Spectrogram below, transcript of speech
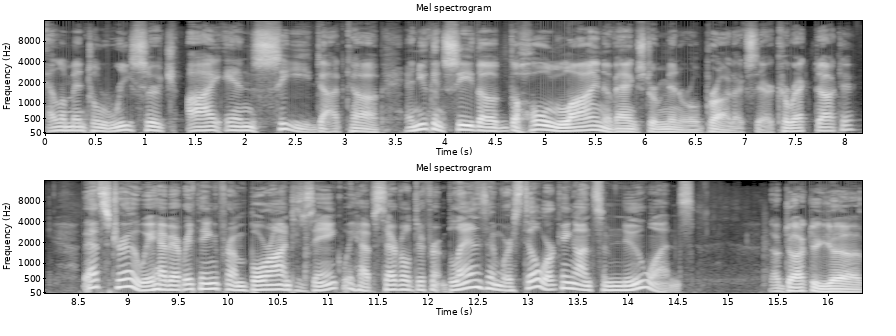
elementalresearchinc.com and you can see the the whole line of angstrom mineral products there correct doctor That's true. We have everything from boron to zinc. We have several different blends, and we're still working on some new ones. Now, Doctor, uh,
